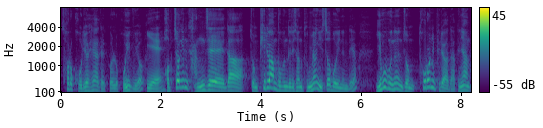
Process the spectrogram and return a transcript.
서로 고려해야 될 걸로 보이고요. 예. 법적인 강제가 좀 필요한 부분들이 저는 분명히 있어 보이는데요. 이 부분은 좀 토론이 필요하다. 그냥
